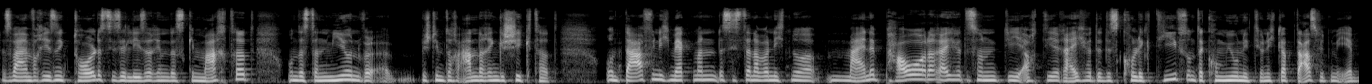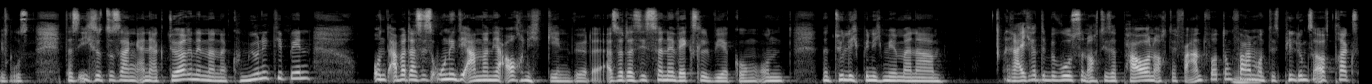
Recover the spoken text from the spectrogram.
das war einfach riesig toll, dass diese Leserin das gemacht hat und das dann mir und äh, bestimmt auch anderen geschickt hat. Und da, finde ich, merkt man, das ist dann aber nicht nur meine Power oder Reichweite, sondern die, auch die Reichweite des Kollektivs und der Community. Und ich glaube, das wird mir eher bewusst, dass ich sozusagen eine Akteurin in einer Community bin und aber dass es ohne die anderen ja auch nicht gehen würde. Also das ist so eine Wechselwirkung. Und natürlich bin ich mir meiner Reichweite bewusst und auch dieser Power und auch der Verantwortung vor allem mhm. und des Bildungsauftrags.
